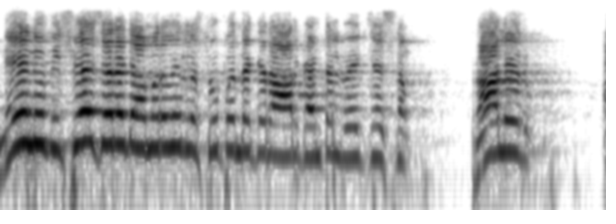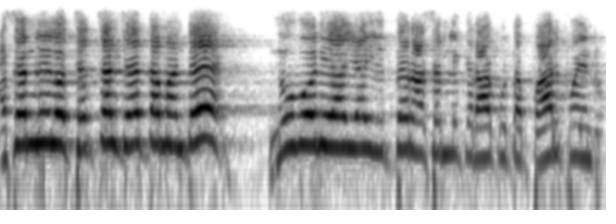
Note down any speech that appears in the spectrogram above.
నేను విశ్వేశ్వరరెడ్డి అమరవీరుల స్థూపం దగ్గర ఆరు గంటలు వెయిట్ చేసినాం. రాలేదు. అసెంబ్లీలో చర్చలు చేద్దామంటే నువ్వు నీ అయ్యా ఇద్దరు అసెంబ్లీకి రాకుండా పారిపోయినరు.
